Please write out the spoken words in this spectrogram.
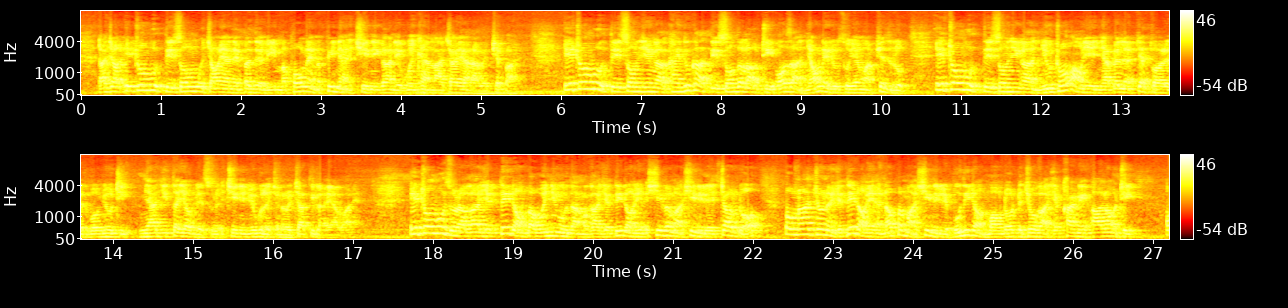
။ဒါကြောင့်အေထွန်းမှုတည်ဆုံးမှုအကြောင်းအရာနဲ့ပတ်သက်ပြီးမဖုံးနိုင်မဖိနိုင်အခြေအနေကနေဝန်ခံလာကြရတာပဲဖြစ်ပါတယ်။ အေထွန်းမှုတည်ဆုံးခြင်းကခိုင်ဒုက္ခတည်ဆုံးသလောက်အထိဩဇာညောင်းတယ်လို့ဆိုရမှာဖြစ်သလိုအေထွန်းမှုတည်ဆုံးခြင်းကညူထွန်းအောင်ရဲ့ညာဘက်လက်ပြတ်သွားတဲ့သဘောမျိုးအထိအများကြီးတက်ရောက်တယ်ဆိုတဲ့အခြေအနေမျိုးကိုလည်းကျွန်တော်တို့ကြားသိလာရပါတယ်။အေထုံးမှုဆိုတာကရတိတ်တောင်ပတ်ဝန်းကျင်ကိုသာမကရတိတ်တောင်ရဲ့အရှိဘက်မှာရှိနေတဲ့ကြောက်တော်ပုံနာကျွန်းနဲ့ရတိတ်တောင်ရဲ့အနောက်ဘက်မှာရှိနေတဲ့ဘူးသီးတောင်မောင်တော်တကြောကရခိုင်နေအားလုံးအထိဩ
